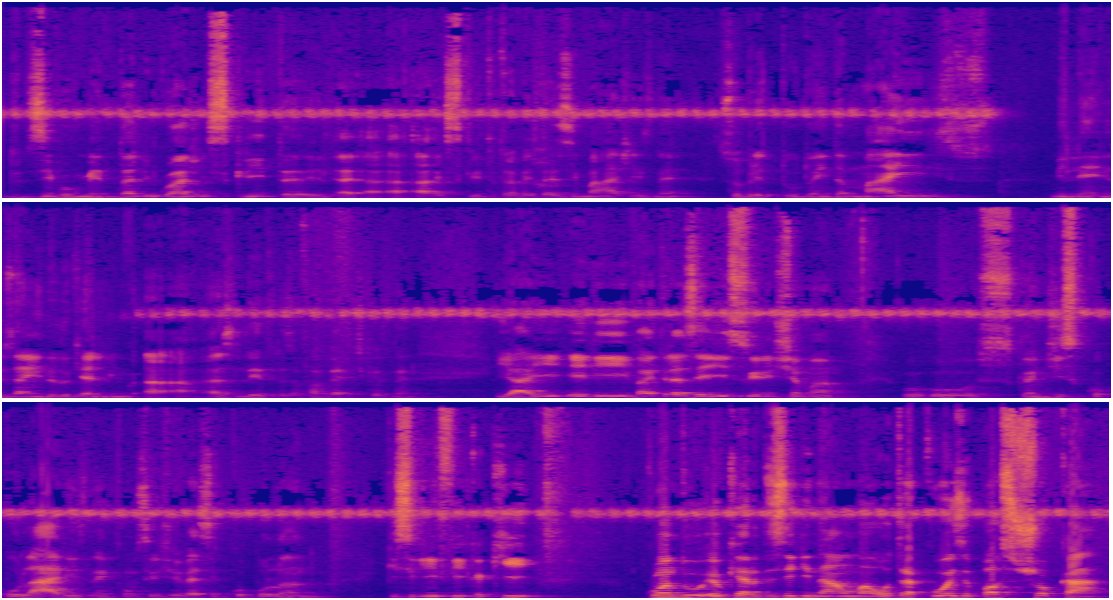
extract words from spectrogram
do desenvolvimento da linguagem escrita, a, a, a, escrita através das imagens, né? Sobretudo ainda mais milênios ainda do que a, as letras alfabéticas, né? E aí ele vai trazer isso, ele chama os candis copulares, né? Como se eles estivessem copulando que significa que quando eu quero designar uma outra coisa, eu posso chocar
